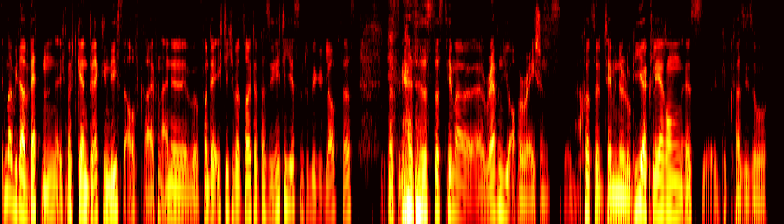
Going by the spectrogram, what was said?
immer wieder Wetten. Ich möchte gerne direkt die nächste aufgreifen. Eine, von der ich dich überzeugt habe, dass sie richtig ist und du mir geglaubt hast. Das, das ist das Thema äh, Revenue Operations. Ja. Kurze Terminologieerklärung. Es gibt quasi so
